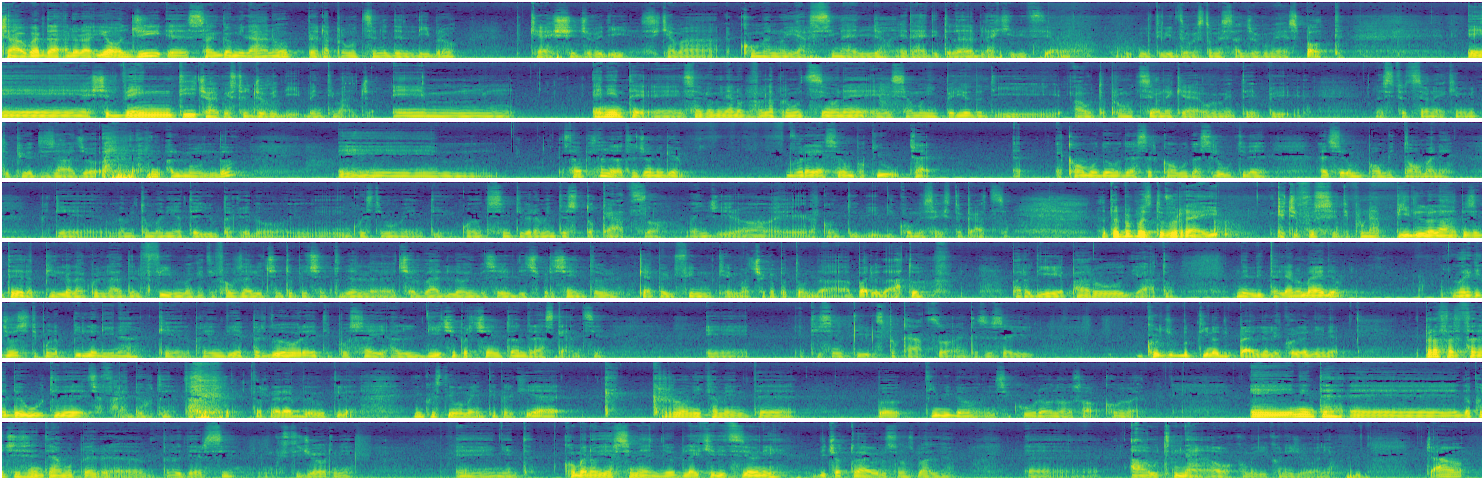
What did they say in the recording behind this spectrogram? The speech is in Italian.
Ciao, guarda, allora io oggi eh, salgo a Milano per la promozione del libro che esce giovedì, si chiama Come annoiarsi meglio ed è edito dalla Black Edizione. Utilizzo questo messaggio come spot. E esce il 20, cioè questo giovedì, 20 maggio. E, mm, e niente, eh, salgo a Milano per fare la promozione e siamo in periodo di autopromozione che è ovviamente la situazione che mi mette più a disagio al mondo. E mm, stavo pensando l'altro giorno che vorrei essere un po' più, cioè, è, comodo, deve essere comodo, essere utile, essere un po' mitomane, perché la mitomania ti aiuta, credo, in, in questi momenti, quando ti senti veramente sto cazzo, vai in giro e racconti di, di come sei sto cazzo. A tal proposito vorrei che ci fosse tipo una pillola, presente la pillola, quella del film che ti fa usare il 100% del cervello invece del 10%, che è per il film che Maccio Capatonda ha parodiato, parodie, parodiato nell'italiano medio. Vorrei che ci fosse tipo una pillolina che la prendi e per due ore tipo sei al 10% Andrea Scanzi e, e ti senti sto cazzo anche se sei col giubbottino di pelle, le collanine. Però farebbe utile, cioè farebbe utile, tornerebbe utile in questi momenti per chi è cronicamente boh, timido, insicuro, non so, come me. E niente, eh, dopo ci sentiamo per, per vedersi in questi giorni. E niente, come annoiarsi meglio, Blake Edizioni, 18 euro se non sbaglio. Eh, out now, come dicono i giovani. Ciao!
